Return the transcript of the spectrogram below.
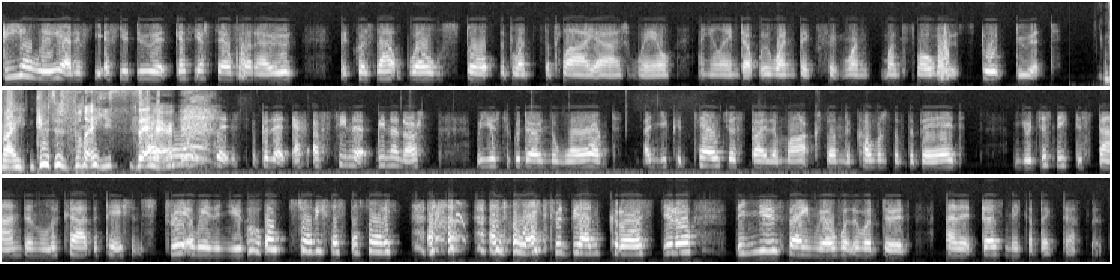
Be aware if you, if you do it, give yourself a row because that will stop the blood supply as well, and you'll end up with one big foot and one, one small foot. Don't do it. Right, good advice there. It's, it's, but it, I've seen it. Being a nurse, we used to go down the ward, and you could tell just by the marks on the covers of the bed. You just need to stand and look at the patient straight away. Then you, oh, sorry, sister, sorry, and the legs would be uncrossed. You know, they knew fine well what they were doing, and it does make a big difference.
